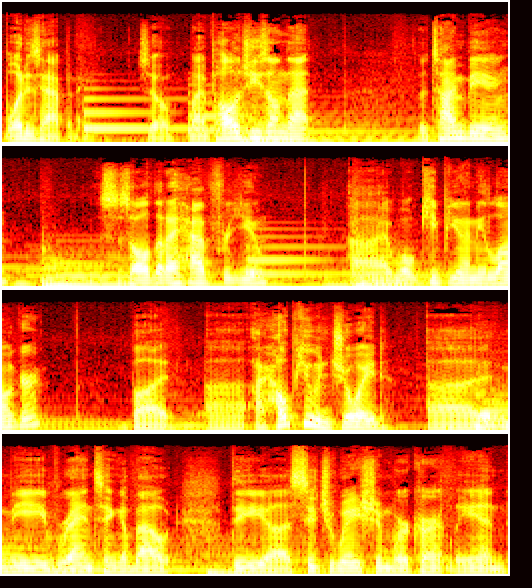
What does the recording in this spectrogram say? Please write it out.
what is happening. So, my apologies on that. For the time being, this is all that I have for you. I won't keep you any longer, but uh, I hope you enjoyed uh, me ranting about the uh, situation we're currently in.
